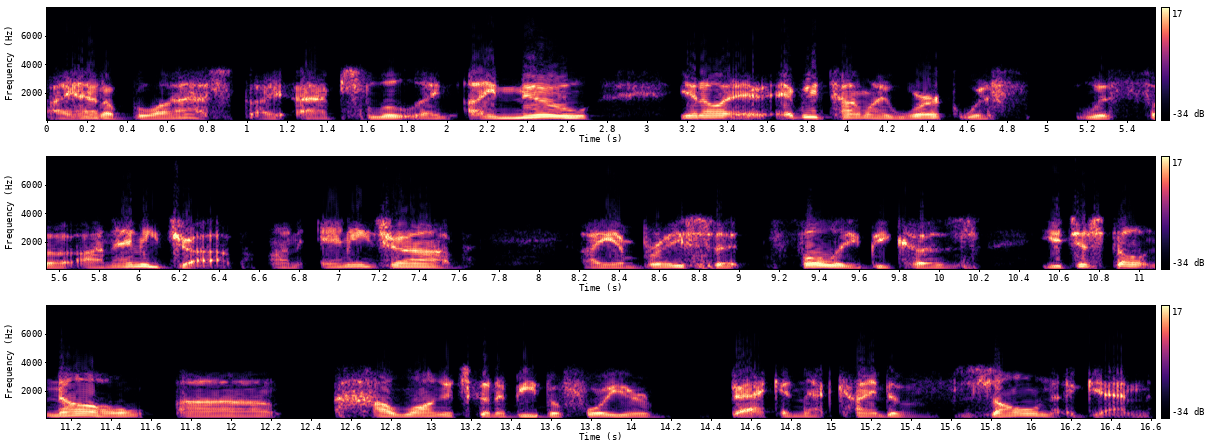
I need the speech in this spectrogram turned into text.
I had a blast. I absolutely I knew, you know, every time I work with with uh, on any job on any job, I embrace it fully because you just don't know uh, how long it's going to be before you're back in that kind of zone again,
